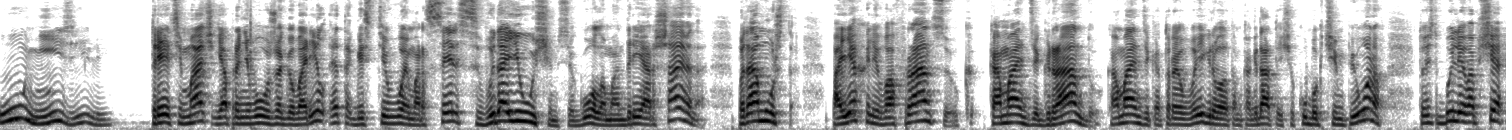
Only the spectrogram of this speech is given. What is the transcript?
унизили. Третий матч, я про него уже говорил, это гостевой Марсель с выдающимся голом Андрея Аршавина, потому что поехали во Францию к команде Гранду, команде, которая выигрывала там когда-то еще Кубок Чемпионов. То есть были вообще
